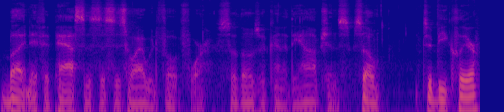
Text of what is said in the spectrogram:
but if it passes, this is who I would vote for. So those are kind of the options. So to be clear,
